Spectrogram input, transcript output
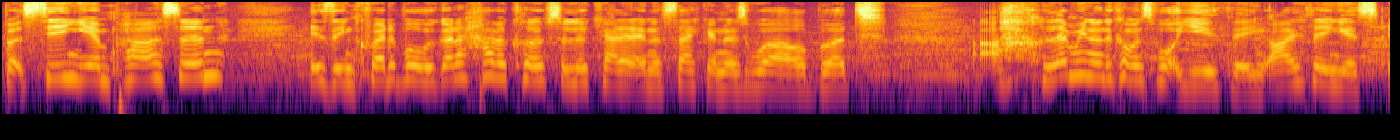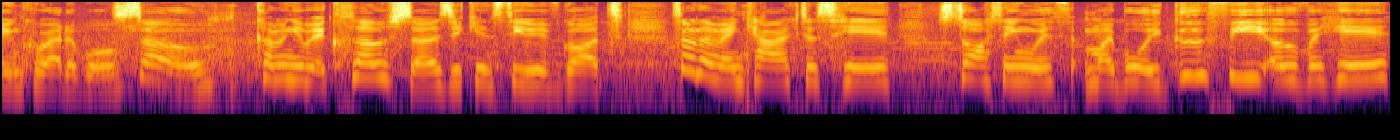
But seeing it in person is incredible. We're going to have a closer look at it in a second as well. But uh, let me know in the comments what you think. I think it's incredible. So, coming a bit closer, as you can see, we've got some of the main characters here, starting with my boy Goofy over here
